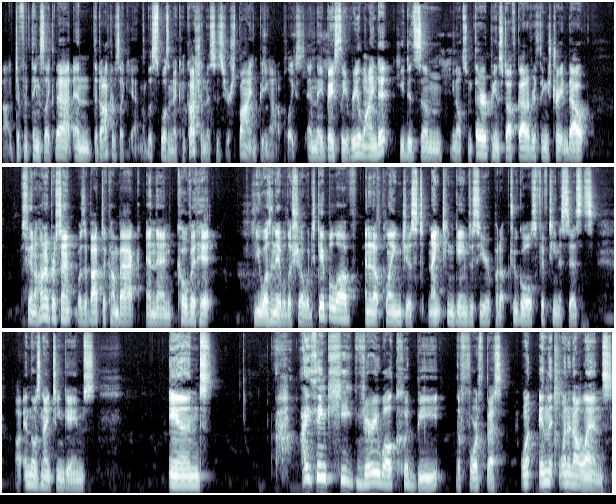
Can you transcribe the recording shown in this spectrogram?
uh, different things like that. And the doctor was like, "Yeah, no, this wasn't a concussion. This is your spine being out of place." And they basically realigned it. He did some, you know, some therapy and stuff, got everything straightened out. Was feeling 100, percent was about to come back, and then COVID hit. He wasn't able to show what he's capable of. Ended up playing just 19 games this year, put up two goals, 15 assists uh, in those 19 games, and I think he very well could be the fourth best when the, when it all ends,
